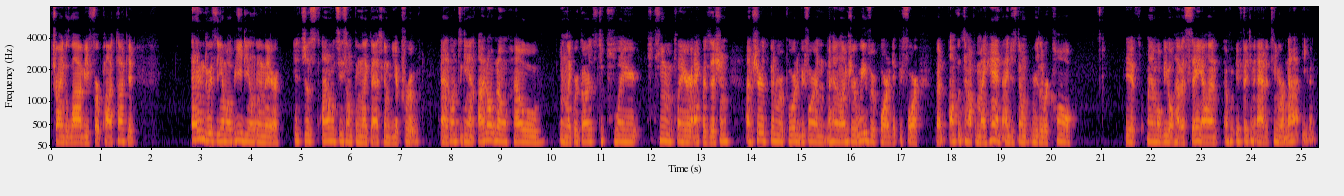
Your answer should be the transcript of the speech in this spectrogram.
trying to lobby for Pawtucket and with the MLB deal in there, it's just I don't see something like that's going to be approved. And once again, I don't know how, in like regards to player team player acquisition, I'm sure it's been reported before, and I'm sure we've reported it before. But off the top of my head, I just don't really recall if MLB will have a say on if they can add a team or not, even.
